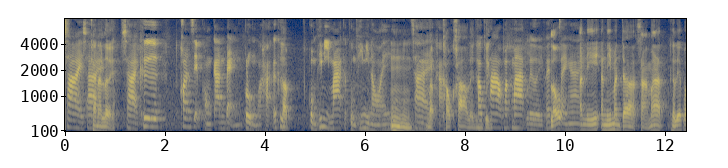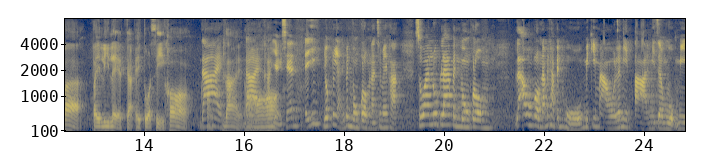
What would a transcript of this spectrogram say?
ใช่ใช่แค่นั้นเลย ใช่คือคอนเซปต์ของการแบ่งกลุ่มอะค่ะ ก็คือครับกลุ่มที่มีมากกับกลุ่มที่มีน้อยอืมใช่แบบค่ะคร่าวๆเลยจริงคร่าวๆมาก ๆเลยเพื่อๆแล้วเข้าใจง่ายอันนี้อันนี้มันจะสามารถเขาเรียกว่าไป relate กับไอตัวสี่ข้อ ได้ค่ะได้ได้ค่ะอ๋อออย่างเช่นเอ้ยยกตัวอย่างที่เป็นวงกลมนั้นใช่ไหมคะสมมติว่ารูปแรกเป็นวงกลม แล้วเอาวงกลมนั้นไปทำเป็นหูมิกกี้เมาส์แล้วมีตา มีจมูกมี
